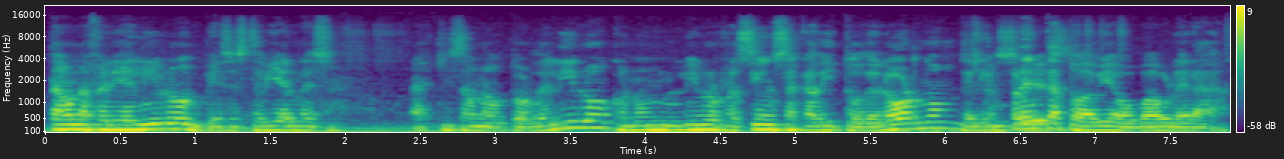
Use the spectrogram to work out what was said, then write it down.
está una feria del libro, empieza este viernes. Aquí está un autor del libro, con un libro recién sacadito del horno, de la imprenta, todavía va a oler a,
